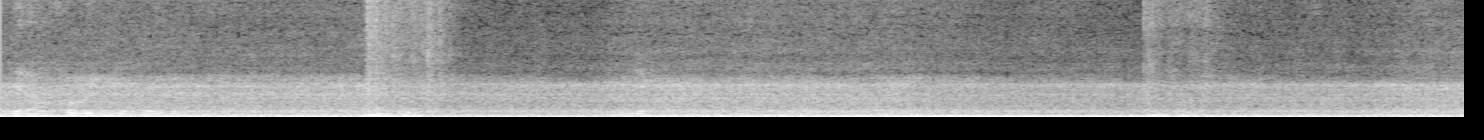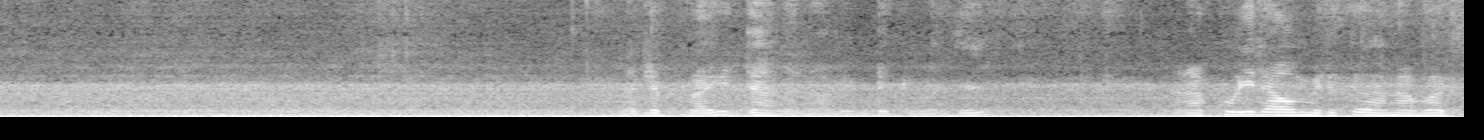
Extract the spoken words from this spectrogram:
இதெல்லாம் குவிஞ்சு போகுது இங்க. நல்ல பிரைட்டான நாள் இன்றைக்கு வந்து ஆனால் குளிராகவும் இருக்குது ஆனால் பட்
